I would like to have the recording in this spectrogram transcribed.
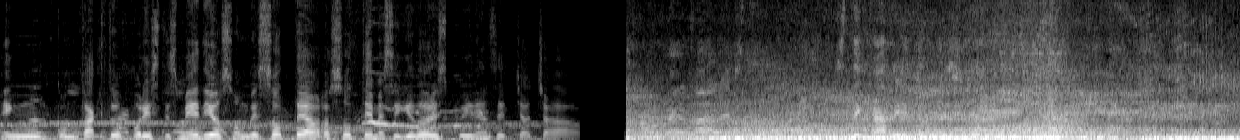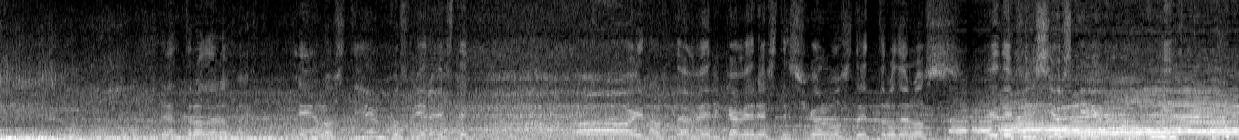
en contacto por estos medios. Un besote, abrazote, mis seguidores, cuídense, chao, chao. Este carrito dentro de los, en los tiempos, mira este, oh, en Norteamérica, ver estos juegos dentro de los edificios, qué bonito.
